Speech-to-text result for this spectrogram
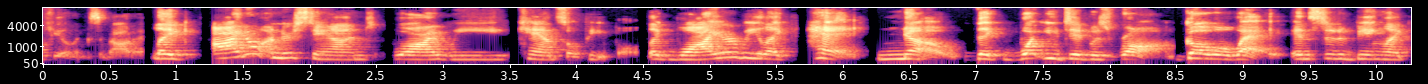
feelings about it. Like, I don't understand why we cancel people. Like, why are we like, hey, no, like, what you did was wrong, go away, instead of being like,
